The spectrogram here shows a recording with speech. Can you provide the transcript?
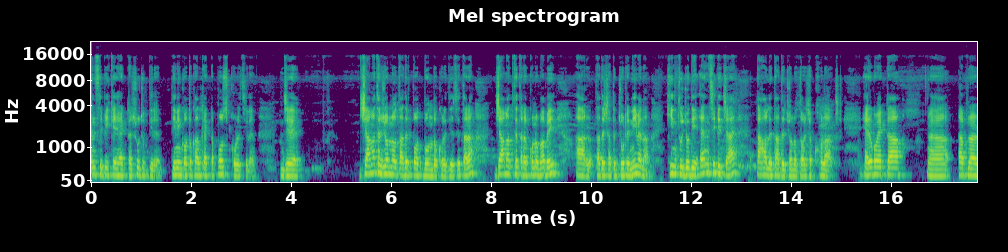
এনসিপিকে একটা সুযোগ দিলেন। তিনি গতকালকে একটা পোস্ট করেছিলেন যে জামাতের জন্য তাদের পথ বন্ধ করে দিয়েছে তারা। জামাতকে তারা কোনোভাবেই আর তাদের সাথে জোটে নিবে না। কিন্তু যদি এনসিপি চায়, তাহলে তাদের জন্য দরজা খোলা আছে। এরকম একটা আপনার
